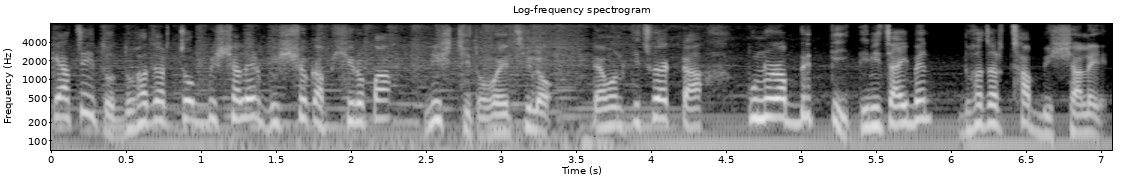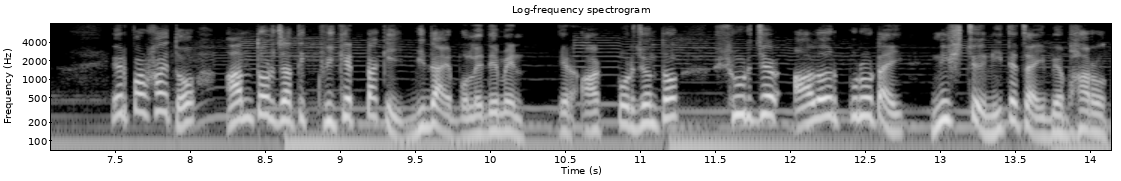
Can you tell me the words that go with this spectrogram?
ক্যাচেই তো দু হাজার চব্বিশ সালের বিশ্বকাপ শিরোপা নিশ্চিত হয়েছিল। তেমন কিছু একটা পুনরাবৃত্তি তিনি চাইবেন দু হাজার ছাব্বিশ সালে। এরপর হয়তো আন্তর্জাতিক ক্রিকেটটাকেই বিদায় বলে দেবেন। এর আগ পর্যন্ত সূর্যের আলোর পুরোটাই নিশ্চয়ই নিতে চাইবে ভারত।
